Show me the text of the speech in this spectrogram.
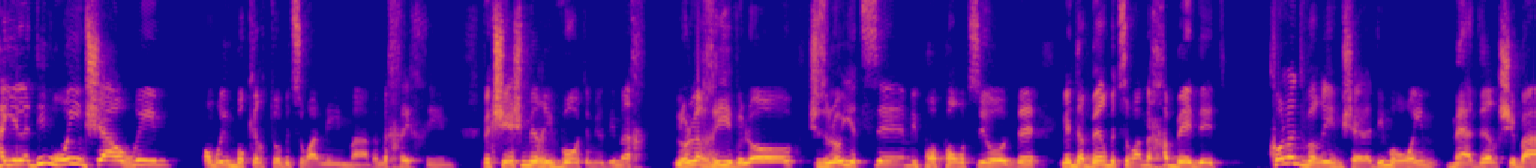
הילדים רואים שההורים אומרים בוקר טוב בצורה נעימה ומחייכים וכשיש מריבות הם יודעים איך לא לריב ולא שזה לא יצא מפרופורציות ולדבר בצורה מכבדת. כל הדברים שהילדים רואים מהדרך שבה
